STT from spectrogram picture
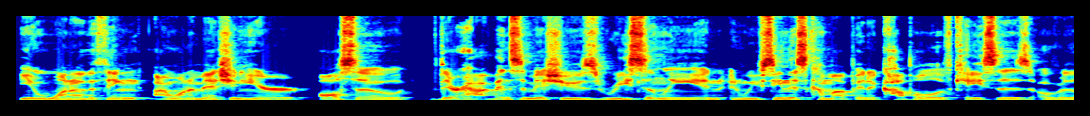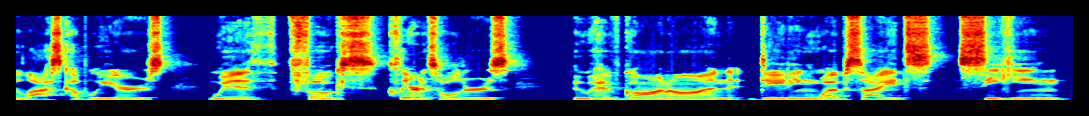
you know, one other thing I want to mention here also, there have been some issues recently, and, and we've seen this come up in a couple of cases over the last couple years with folks, clearance holders, who have gone on dating websites seeking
